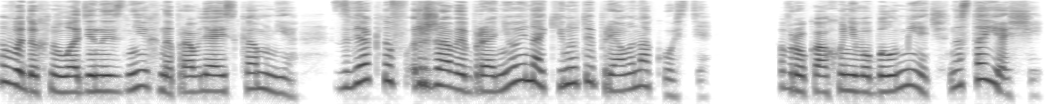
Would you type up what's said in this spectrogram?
Выдохнул один из них, направляясь ко мне, звякнув ржавой броней, накинутой прямо на кости. В руках у него был меч, настоящий,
